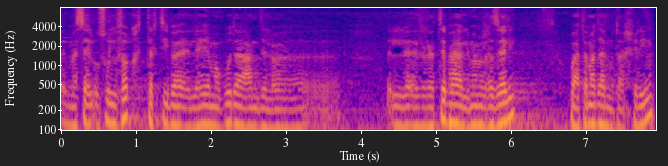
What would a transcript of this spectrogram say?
مسائل أصول الفقه الترتيبة اللي هي موجودة عند اللي رتبها الإمام الغزالي وأعتمدها المتأخرين.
